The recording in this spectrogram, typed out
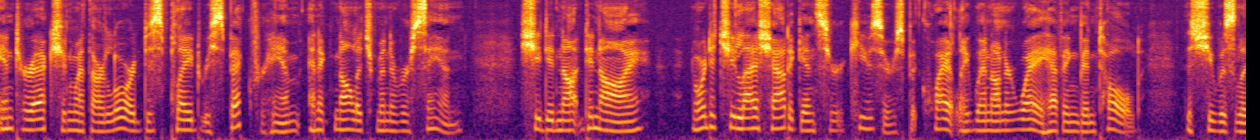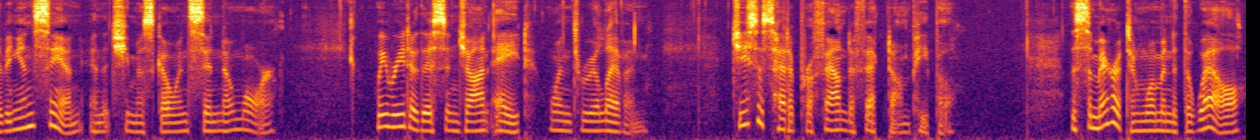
interaction with our Lord displayed respect for him and acknowledgement of her sin. She did not deny, nor did she lash out against her accusers, but quietly went on her way, having been told, that she was living in sin and that she must go and sin no more. We read of this in John 8 1 through 11. Jesus had a profound effect on people. The Samaritan woman at the well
